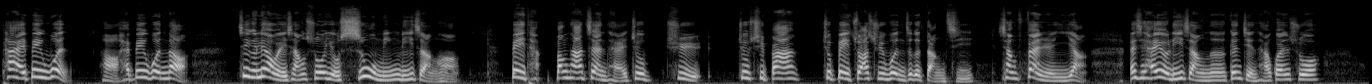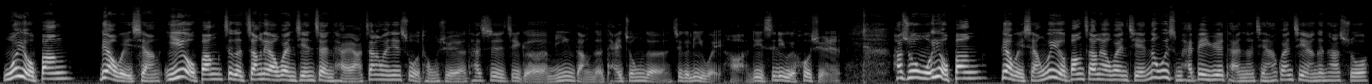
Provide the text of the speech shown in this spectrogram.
他还被问，好，还被问到。这个廖伟翔说，有十五名里长啊，被他帮他站台，就去就去扒，就被抓去问这个党籍，像犯人一样。而且还有里长呢，跟检察官说，我有帮廖伟翔，也有帮这个张廖万坚站台啊。张廖万坚是我同学，他是这个民进党的台中的这个立委哈，也是立委候选人。他说我有帮廖伟翔，我也有帮张廖万坚，那为什么还被约谈呢？检察官竟然跟他说，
